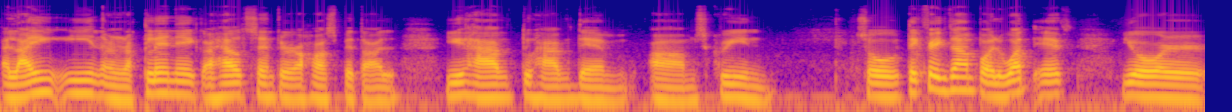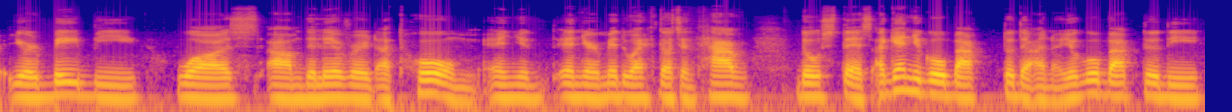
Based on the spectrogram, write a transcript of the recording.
a lying in or a clinic, a health center, a hospital, you have to have them um screened. So take for example, what if your your baby was um delivered at home and you and your midwife doesn't have those tests. Again, you go back to the ano, you go back to the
